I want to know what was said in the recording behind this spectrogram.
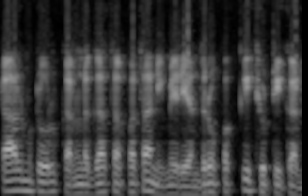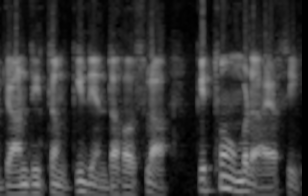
ਟਾਲ ਮਟੋਲ ਕਰਨ ਲੱਗਾ ਤਾਂ ਪਤਾ ਨਹੀਂ ਮੇਰੇ ਅੰਦਰੋਂ ਪੱਕੀ ਛੁੱਟੀ ਕਰ ਜਾਣ ਦੀ ਧਮਕੀ ਦੇਣ ਦਾ ਹੌਸਲਾ ਕਿੱਥੋਂ ਉਮੜ ਆਇਆ ਸੀ।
